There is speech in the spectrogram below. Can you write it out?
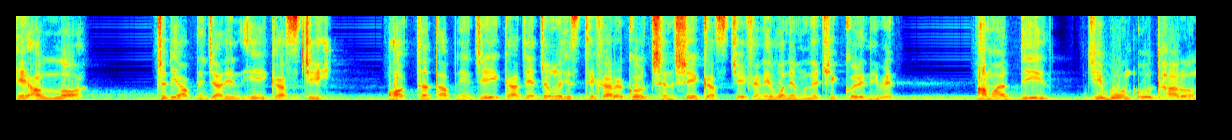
হে আল্লাহ, যদি আপনি জানেন এই কাজটি অর্থাৎ আপনি যে কাজের জন্য ইস্তেখারা করছেন, সেই কাজটি এখানে মনে মনে ঠিক করে নেবেন। আমার দিল জীবন ও ধারণ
